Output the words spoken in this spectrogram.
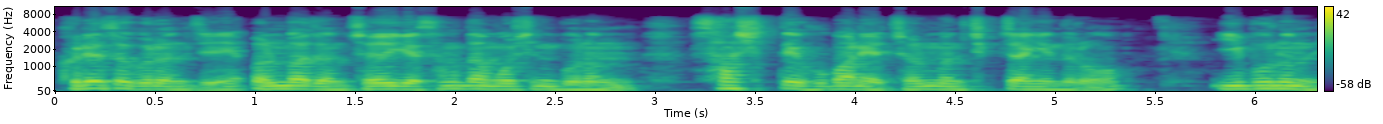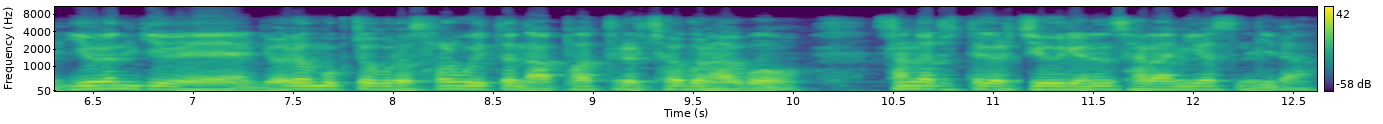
그래서 그런지 얼마 전 저에게 상담 오신 분은 40대 후반의 젊은 직장인으로 이분은 이런 기회에 여러 목적으로 살고 있던 아파트를 처분하고 상가주택을 지으려는 사람이었습니다.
